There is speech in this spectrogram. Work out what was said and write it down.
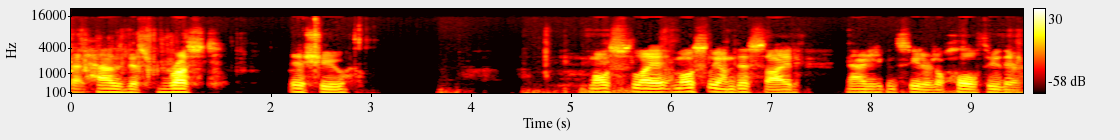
that has this rust issue. Mostly, mostly on this side. Now as you can see there's a hole through there.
